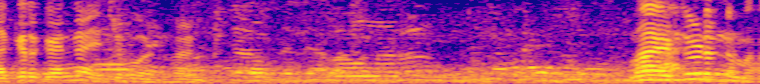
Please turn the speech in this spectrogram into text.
దగ్గరకైనా ఇట్టుకోండి రండి. మా ఇటు చూడండి అమ్మా.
